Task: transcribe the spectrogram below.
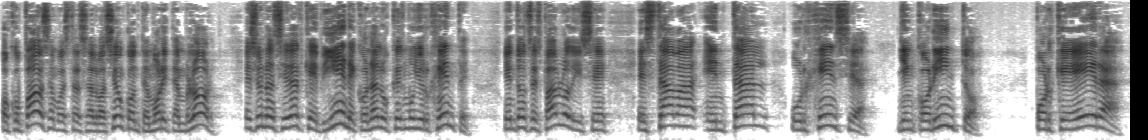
ocupaos en vuestra salvación con temor y temblor. Es una ansiedad que viene con algo que es muy urgente. Y entonces Pablo dice, estaba en tal urgencia y en Corinto, porque era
